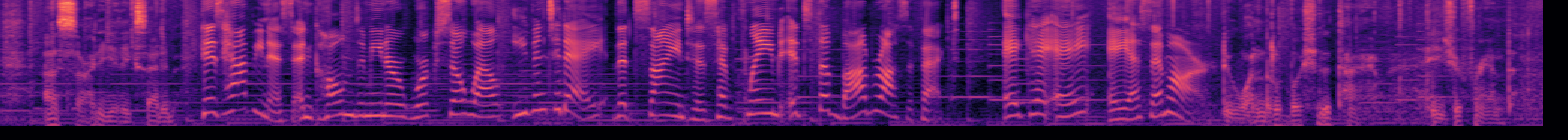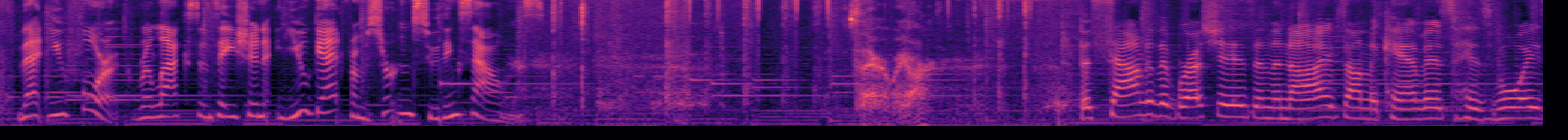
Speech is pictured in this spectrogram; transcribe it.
I'm sorry to get excited. His happiness and calm demeanor work so well even today that scientists have claimed it's the Bob Ross effect, aka ASMR. Do one little bush at a time. He's your friend. That euphoric, relaxed sensation you get from certain soothing sounds. There we are. The sound of the brushes and the knives on the canvas, his voice,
